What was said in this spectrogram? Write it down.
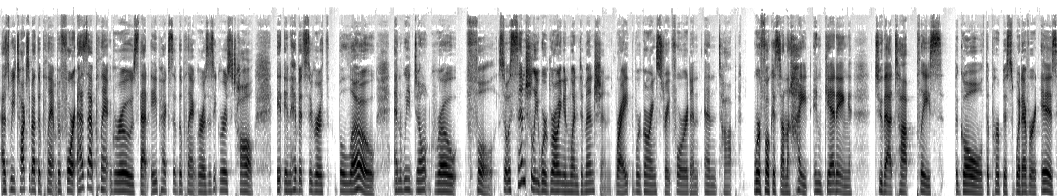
as we talked about the plant before, as that plant grows, that apex of the plant grows, as it grows tall, it inhibits the growth below and we don't grow full. So essentially we're growing in one dimension, right? We're growing straight forward and, and top. We're focused on the height and getting to that top place the goal, the purpose, whatever it is.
